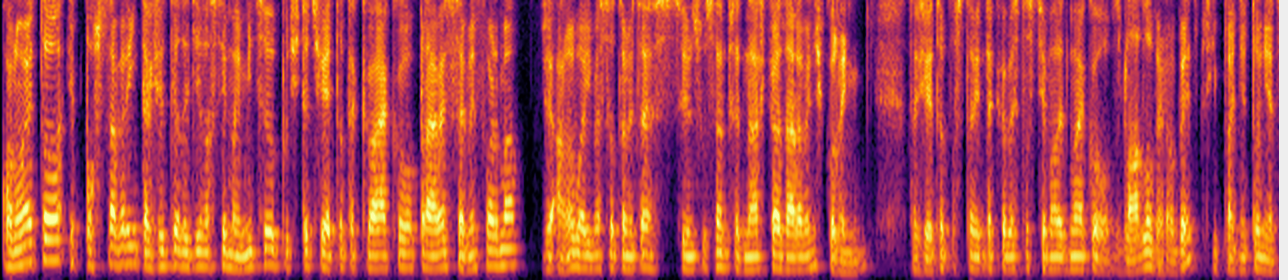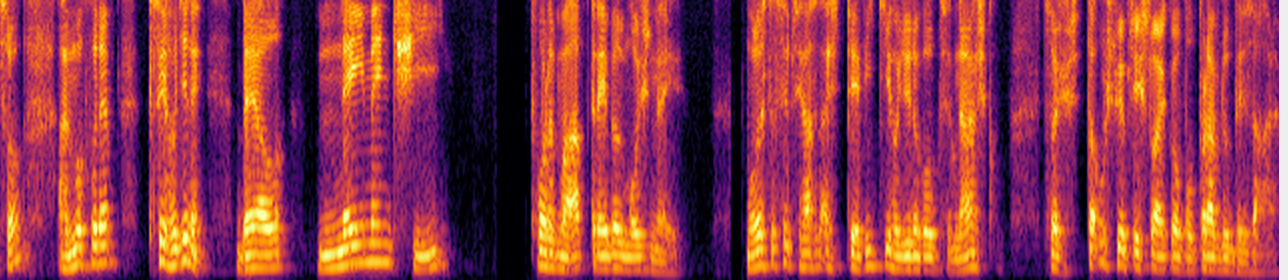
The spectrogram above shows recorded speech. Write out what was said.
Ono je to i postavený tak, že ty lidi vlastně mají mít svého počítače, je to taková jako právě semiforma, že ano, bavíme se o tom, že to je svým způsobem přednáška a zároveň školení. Takže je to postavený tak, aby to s těma lidmi jako zvládlo vyrobit, případně to něco. A mimochodem, tři hodiny byl nejmenší formát, který byl možný. Mohli jste si přihlásit až devítihodinovou přednášku, což to už mi přišlo jako opravdu bizár.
